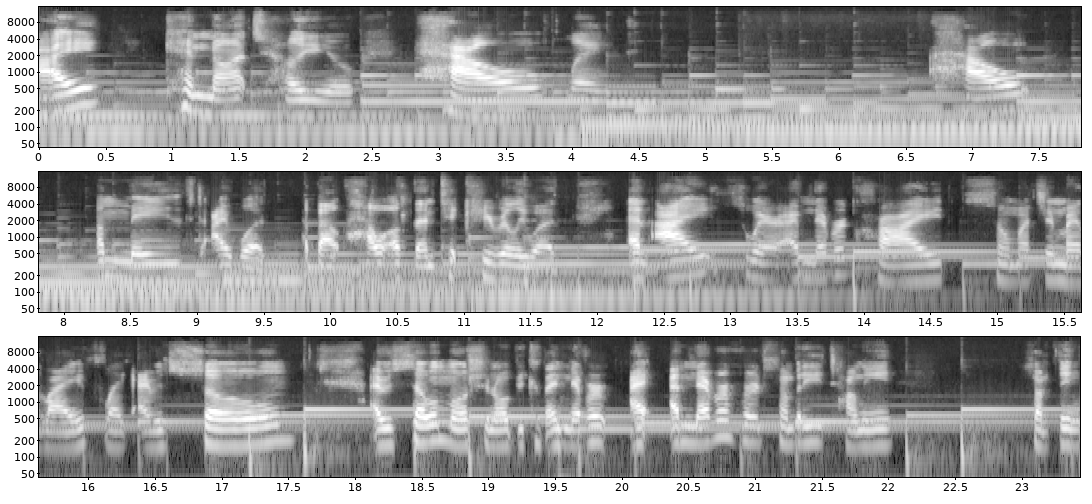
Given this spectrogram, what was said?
i cannot tell you how like how amazed I was about how authentic he really was. And I swear I've never cried so much in my life. Like I was so I was so emotional because I never I, I've never heard somebody tell me something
